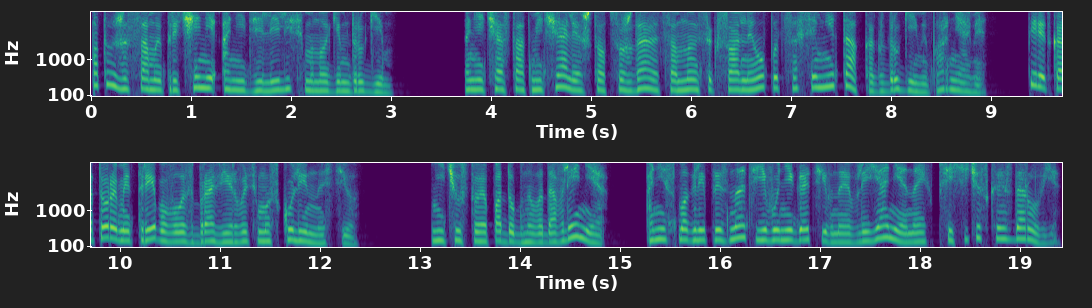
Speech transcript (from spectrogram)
по той же самой причине они делились многим другим. Они часто отмечали, что обсуждают со мной сексуальный опыт совсем не так, как с другими парнями, перед которыми требовалось бравировать маскулинностью. Не чувствуя подобного давления, они смогли признать его негативное влияние на их психическое здоровье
